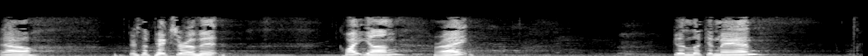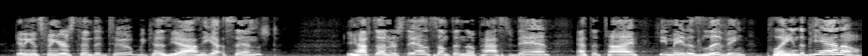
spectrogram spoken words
now, there's a picture of it. Quite young, right? Good looking man. Getting his fingers tended to because, yeah, he got singed. You have to understand something though. Pastor Dan, at the time, he made his living playing the piano.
